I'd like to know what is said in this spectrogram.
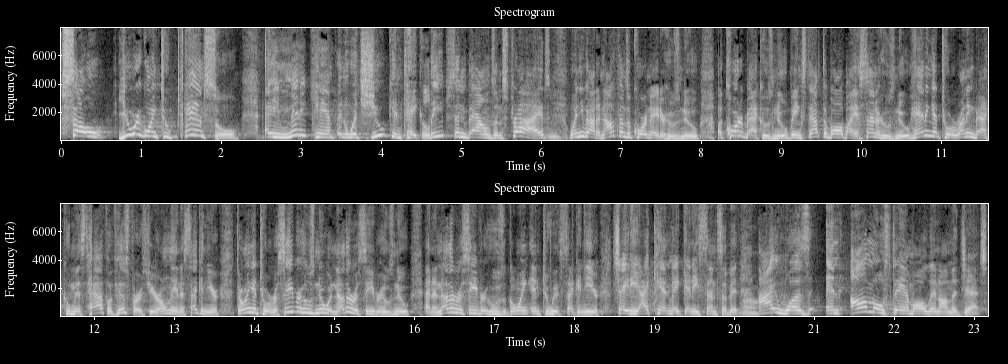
So you are going to cancel a mini camp in which you can take leaps and bounds and strides mm. when you got an offensive coordinator who's new, a quarterback who's new, being snapped the ball by a center who's new, handing it to a running back who missed half of his first year, only in his second year, throwing it to a receiver who's new, another receiver who's new, and another receiver who's going into his second year. Shady, I can't make any sense of it. I was an almost damn all in on the Jets.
